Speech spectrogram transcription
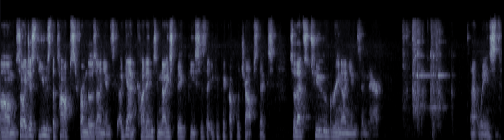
Um, so I just used the tops from those onions. Again, cut into nice big pieces that you could pick up with chopsticks. So that's two green onions in there at least.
